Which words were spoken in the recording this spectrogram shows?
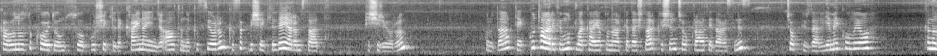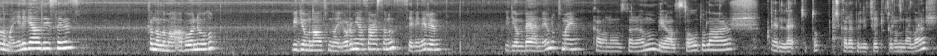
Kavanozu koyduğum su bu şekilde kaynayınca altını kısıyorum. Kısık bir şekilde yarım saat pişiriyorum. Bunu da tek bu tarifi mutlaka yapın arkadaşlar. Kışın çok rahat edersiniz. Çok güzel yemek oluyor. Kanalıma yeni geldiyseniz kanalıma abone olup videomun altına yorum yazarsanız sevinirim. Videomu beğenmeyi unutmayın. Kavanozlarım biraz soğudular. Elle tutup çıkarabilecek durumdalar.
